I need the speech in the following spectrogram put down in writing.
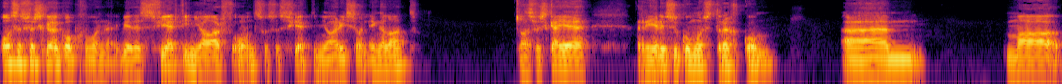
ons is verskriklik opgewonde. Jy weet, dit is 14 jaar vir ons. Ons is 14 jaar hier so in Engeland. Daar's verskeie redes hoekom ons terugkom. Ehm um, maar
